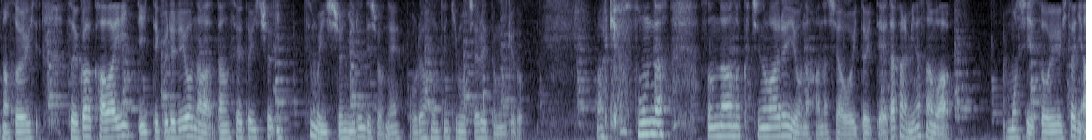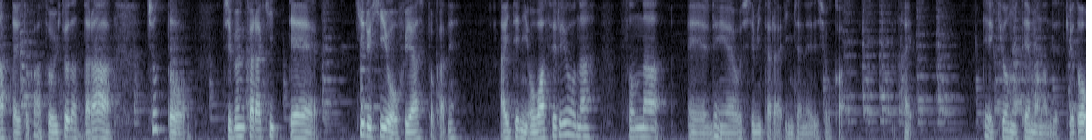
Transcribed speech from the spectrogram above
まあそういう人それから可愛いって言ってくれるような男性と一緒いっつも一緒にいるんでしょうね。俺は本当に気持ち悪いと思うけど。まあ今日そんなそんなあの口の悪いような話は置いといてだから皆さんはもしそういう人に会ったりとかそういう人だったらちょっと自分から切って切る日を増やすとかね相手に負わせるようなそんな、えー、恋愛をしてみたらいいんじゃないでしょうか。はい。で今日のテーマなんですけど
